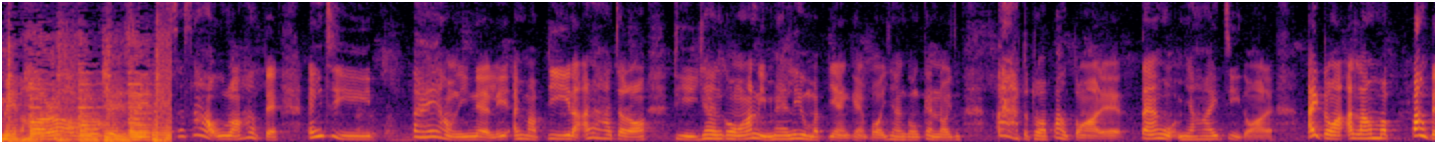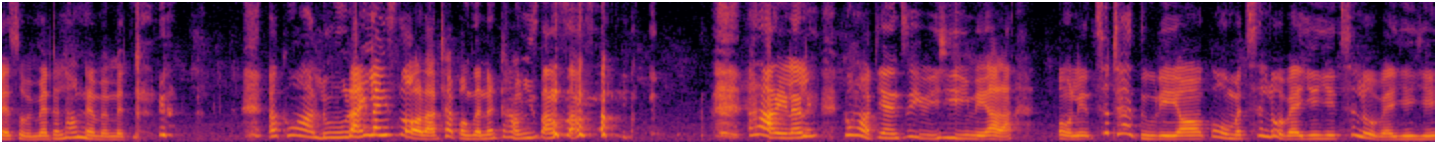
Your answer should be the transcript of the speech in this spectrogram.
မင်းဟာရာကိုပြည့်စေဆက်ဆဦးတော့ဟုတ်တယ်အင်ကြီးပန်းရောင်လေးနဲ့လေအဲ့မှာပြေးတာအဲ့ဒါကကျတော့ဒီရန်ကုန်ကနေမန်လေးကိုမပြန်ခင်ပေါ့ရန်ကုန်ကန်တော့အဲ့ဒါတော်တော်ပေါက်သွားတယ်တန်းကိုအများကြီးကြည်သွားတယ်အဲ့တော့အလောင်းမပေါက်တယ်ဆိုပေမဲ့ဒီလောက်နဲ့ပဲမ အခုကလူတိုင်းလိုက်စော်တာထပ်ပုံစံနဲ့ခေါင်းကြီးစောင်းစောင်းစောင်းအဲ့ဒါတွေလည်းလေကို့မှာပြန်ကြည့်ပြီးရှိနေရတာဟိုလေချစ်ထက်သူတွေရောကို့ကိုမချစ်လို့ပဲရေးရေးချစ်လို့ပဲရေးရေး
